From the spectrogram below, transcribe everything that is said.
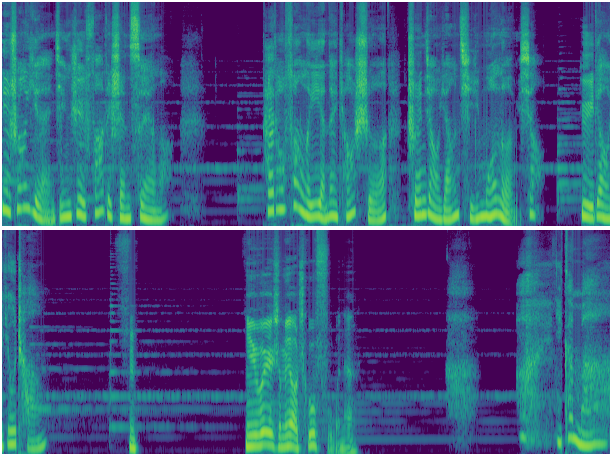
一双眼睛愈发的深邃了，抬头放了一眼那条蛇，唇角扬起一抹冷笑，语调悠长。你为什么要出府呢？哎，你干嘛？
